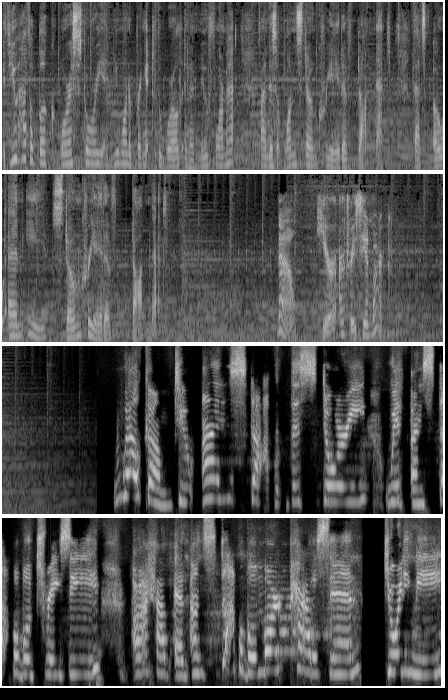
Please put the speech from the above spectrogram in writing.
If you have a book or a story and you want to bring it to the world in a new format, find us at onestonecreative.net. That's O N E stonecreative.net. Now, here are Tracy and Mark. Welcome to Unstop the Story with Unstoppable Tracy. I have an unstoppable Mark Pattison joining me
